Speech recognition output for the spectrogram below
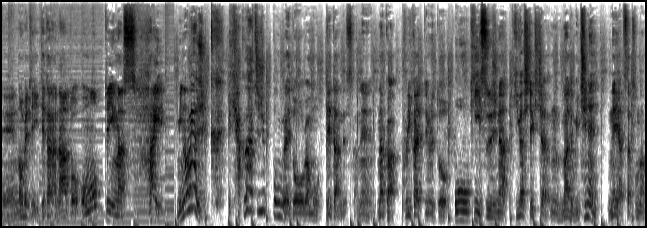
え述べていけたらなと思っています。はい。ミノミュージック180本ぐらい動画も出たんですかね。なんか、振り返ってみると、大きい数字な気がしてきちゃう。うん、まあでも1年ね、やってたらそんな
